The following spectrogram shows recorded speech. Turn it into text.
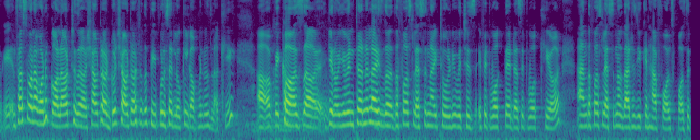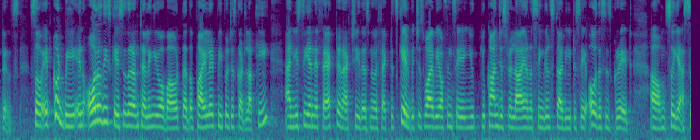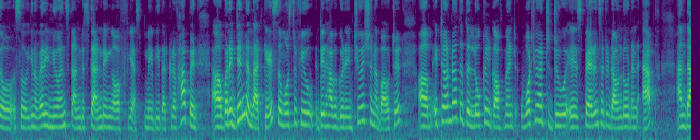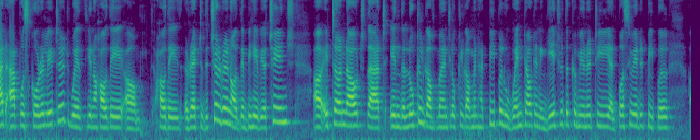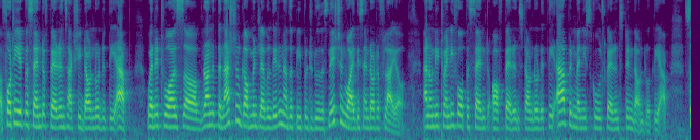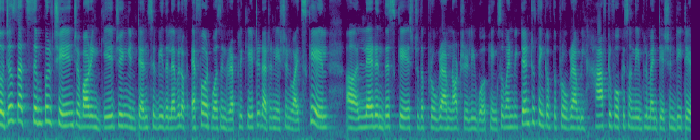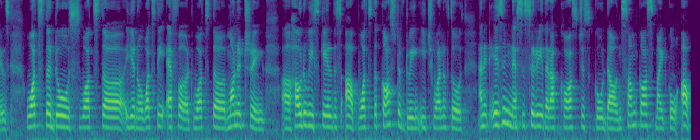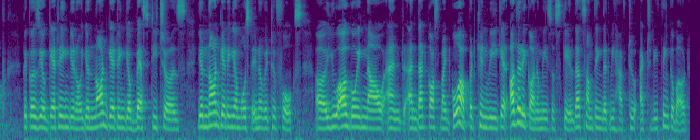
Okay, and first of all, I want to call out to the shout out, good shout out to the people who said local government was lucky. Uh, because uh, you know you internalize the, the first lesson I told you, which is if it worked there, does it work here? And the first lesson of that is you can have false positives. So it could be in all of these cases that I'm telling you about that the pilot people just got lucky and you see an effect and actually there's no effect at scale, which is why we often say you, you can't just rely on a single study to say, oh, this is great. Um, so yeah, so so you know, very nuanced understanding of yes, maybe that could have happened, uh, but it didn't in that case. So most of you did have a good intuition about it. Um, it turned out that the local government, what you had to do is parents had to download an app, and that app was correlated with you know how they um, how they read to the children or their behavior changed. Uh, it turned out that in the local government, local government had people who went out and engaged with the community and persuaded people 48% uh, of parents actually downloaded the app. When it was uh, run at the national government level, they didn't have the people to do this nationwide. They sent out a flyer. And only 24% of parents downloaded the app. In many schools, parents didn't download the app. So, just that simple change about engaging intensively, the level of effort wasn't replicated at a nationwide scale uh, led in this case to the program not really working. So when we tend to think of the program, we have to focus on the implementation details. What's the dose? What's the, you know, what's the effort? What's the monitoring? Uh, how do we scale this up? What's the cost of doing each one of those? And it isn't necessary that our costs just go down. Some costs might go up because you're getting, you know, you're not getting your best teachers, you're not getting your most innovative folks uh, you are going now and, and that cost might go up, but can we get other economies of scale? That's something that we have to actually think about.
